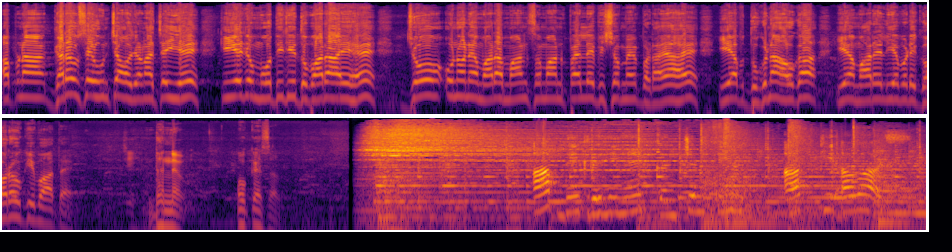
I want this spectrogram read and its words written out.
अपना गर्व से ऊँचा हो जाना चाहिए कि ये जो मोदी जी दोबारा आए हैं जो उन्होंने हमारा मान सम्मान पहले विश्व में बढ़ाया है ये अब दुगना होगा ये हमारे लिए बड़ी गौरव की बात है। जी। धन्यवाद। Okay sir. आप देख रहे हैं कंचन टीवी आपकी आवाज़।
